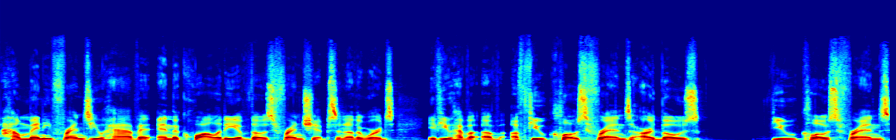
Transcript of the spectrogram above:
how many friends you have and the quality of those friendships. In other words, if you have a, a, a few close friends, are those few close friends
